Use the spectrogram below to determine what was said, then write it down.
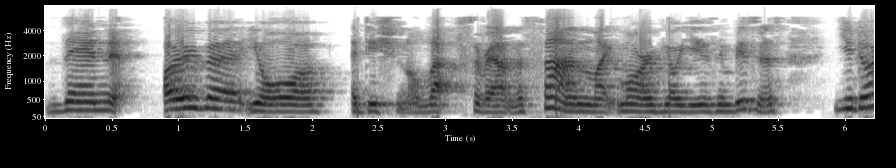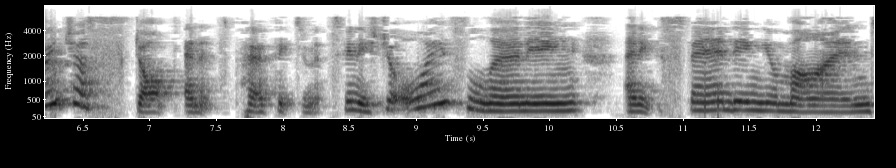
then over your additional laps around the sun, like more of your years in business, you don't just stop and it's perfect and it's finished. You're always learning and expanding your mind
